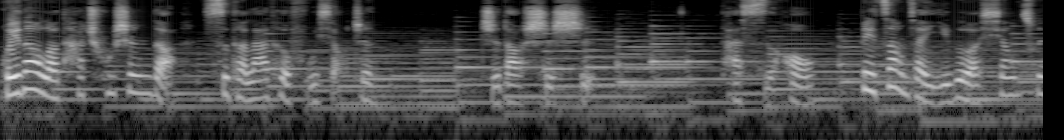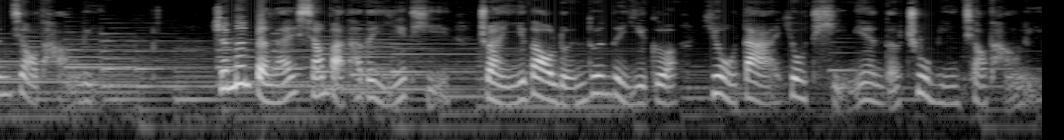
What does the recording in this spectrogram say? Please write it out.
回到了他出生的斯特拉特福小镇，直到逝世。他死后被葬在一个乡村教堂里，人们本来想把他的遗体转移到伦敦的一个又大又体面的著名教堂里。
